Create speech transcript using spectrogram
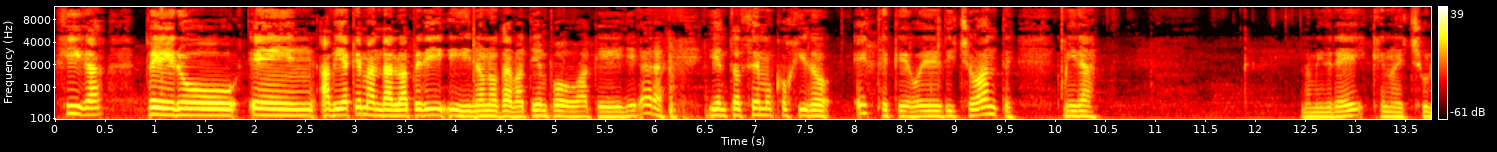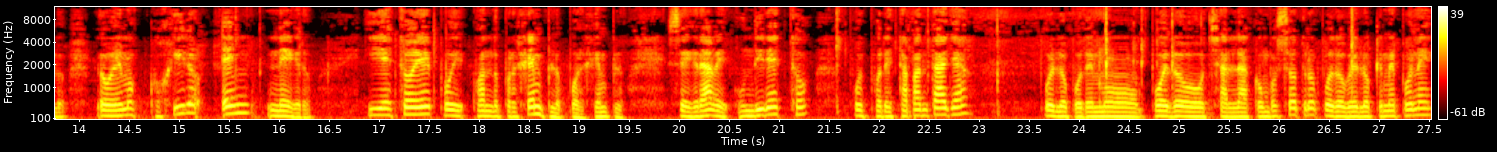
gigas, pero había que mandarlo a pedir y no nos daba tiempo a que llegara. Y entonces hemos cogido este que os he dicho antes. Mirad. No me diréis que no es chulo. Lo hemos cogido en negro. Y esto es, pues, cuando, por ejemplo, por ejemplo, se grabe un directo, pues por esta pantalla, pues lo podemos, puedo charlar con vosotros, puedo ver lo que me pone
